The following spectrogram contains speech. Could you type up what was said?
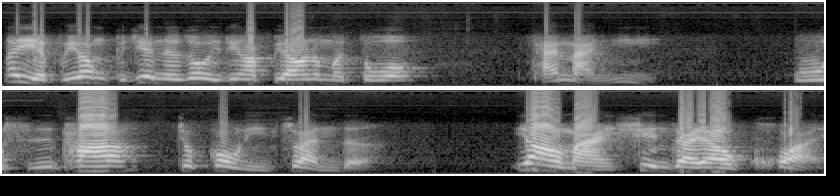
那也不用不见得说一定要飙那么多才满意，五十趴就够你赚的。要买现在要快，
